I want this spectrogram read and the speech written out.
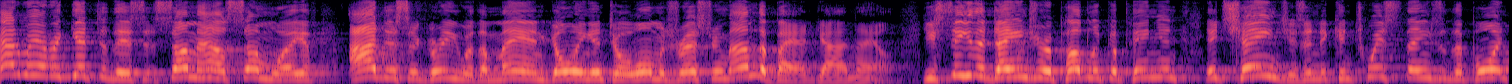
How do we ever get to this that somehow, some way, if I disagree with a man going into a woman's restroom, I'm the bad guy now? You see the danger of public opinion? It changes and it can twist things to the point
